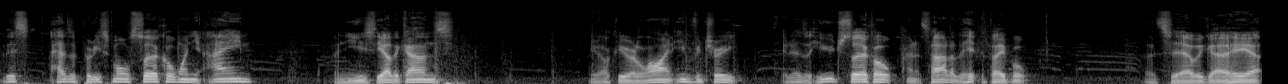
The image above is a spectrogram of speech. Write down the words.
This has a pretty small circle when you aim. And you use the other guns, you're like you're a line infantry. It has a huge circle and it's harder to hit the people. Let's see how we go here.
